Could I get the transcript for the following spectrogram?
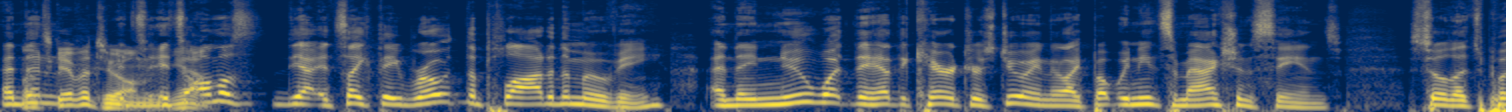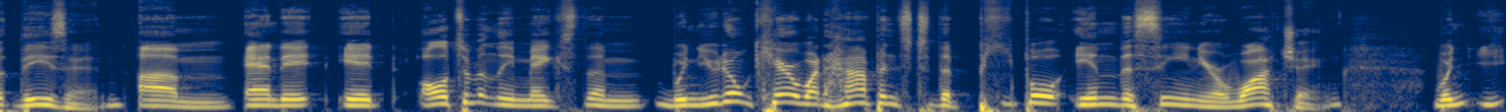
And Let's then give it to them. It's yeah. almost yeah, it's like they wrote the plot of the movie and they knew what they had the characters doing. They're like, but we need some action scenes, so let's put these in. Um, and it it ultimately makes them when you don't care what happens to the people in the scene you're watching. When you,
